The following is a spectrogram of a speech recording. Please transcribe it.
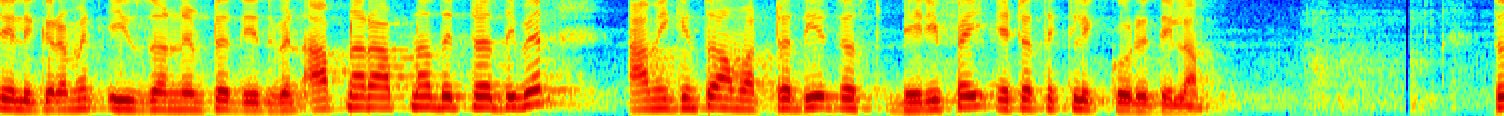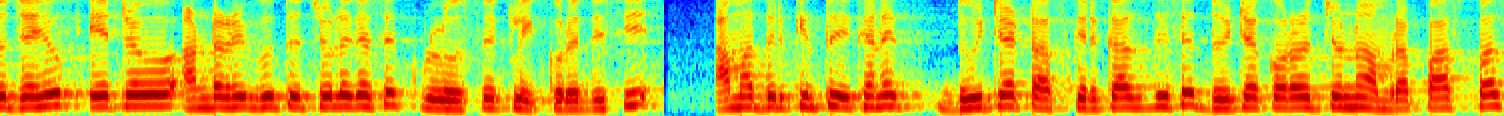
টেলিগ্রামের ইউজার নেমটা দিয়ে দেবেন। আপনারা আপনাদেরটা দিবেন। আমি কিন্তু আমারটা দিয়ে জাস্ট ভেরিফাই এটাতে ক্লিক করে দিলাম। তো যাই হোক, এটাও আন্ডার রিভিউতে চলে গেছে। ক্লোজে ক্লিক করে দিছি। আমাদের কিন্তু এখানে দুইটা টাস্কের কাজ দিছে। দুইটা করার জন্য আমরা পাঁচ পাঁচ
